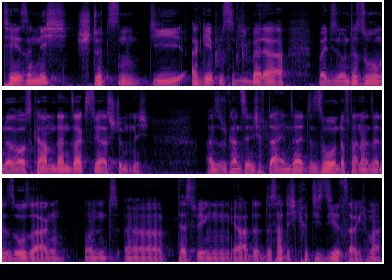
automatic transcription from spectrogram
These nicht stützen, die Ergebnisse, die bei, der, bei dieser Untersuchung da rauskamen, dann sagst du, ja, es stimmt nicht. Also du kannst ja nicht auf der einen Seite so und auf der anderen Seite so sagen. Und äh, deswegen, ja, das, hatte ich kritisiert, sage ich mal.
